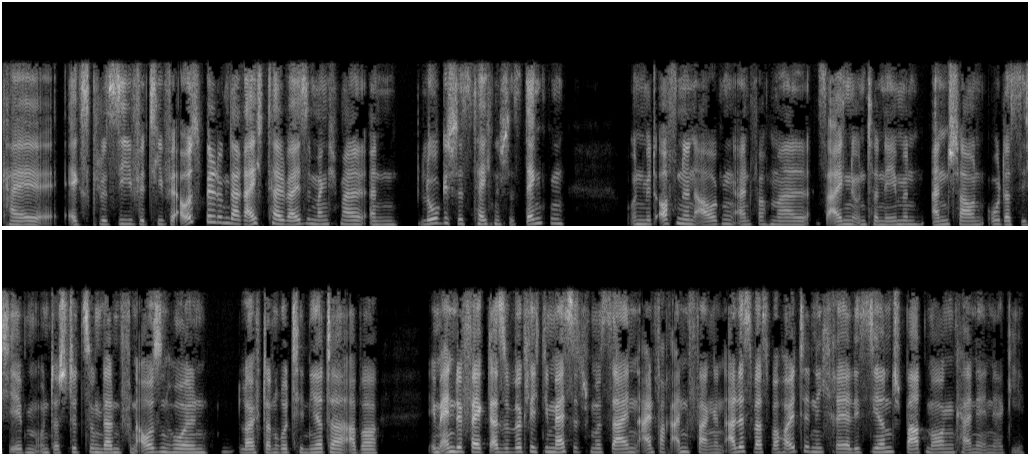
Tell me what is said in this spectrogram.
keine exklusive tiefe Ausbildung. Da reicht teilweise manchmal ein logisches, technisches Denken und mit offenen Augen einfach mal das eigene Unternehmen anschauen oder sich eben Unterstützung dann von außen holen, läuft dann routinierter, aber im Endeffekt, also wirklich die Message muss sein, einfach anfangen. Alles, was wir heute nicht realisieren, spart morgen keine Energie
